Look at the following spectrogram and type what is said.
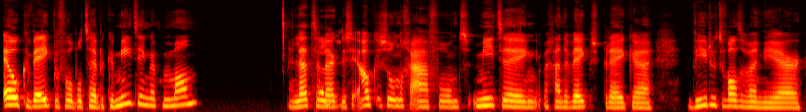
elke week bijvoorbeeld heb ik een meeting met mijn man. Letterlijk, dus elke zondagavond, meeting. We gaan de week bespreken. Wie doet wat wanneer?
